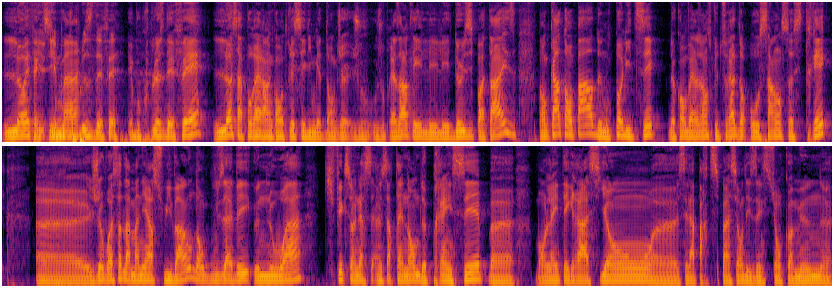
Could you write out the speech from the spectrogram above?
là, effectivement. Et, beaucoup plus d'effets. Et beaucoup plus d'effets. Là, ça pourrait rencontrer ses limites. Donc, je, je, vous présente les, les, les, deux hypothèses. Donc, quand on parle d'une politique de convergence culturelle au sens strict, euh, je vois ça de la manière suivante. Donc, vous avez une loi qui fixe un, un certain nombre de principes. Euh, bon, l'intégration, euh, c'est la participation des institutions communes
